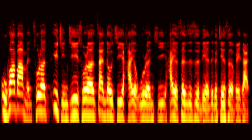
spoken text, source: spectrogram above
五花八门，除了预警机，除了战斗机，还有无人机，还有甚至是连这个监射飞弹。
